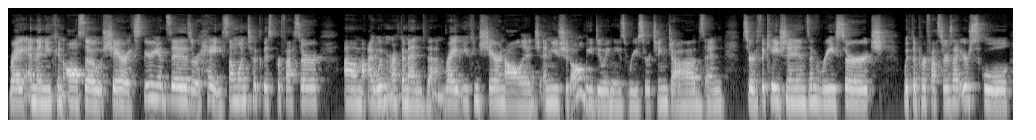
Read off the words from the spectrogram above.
right? And then you can also share experiences or, hey, someone took this professor. Um, I wouldn't recommend them, right? You can share knowledge, and you should all be doing these researching jobs and certifications and research with the professors at your school,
